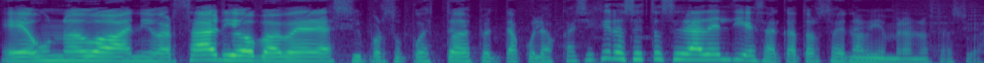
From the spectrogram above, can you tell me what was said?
eh, un nuevo aniversario. Va a haber allí, por supuesto, espectáculos callejeros. Esto será del 10 al 14 de noviembre en nuestra ciudad.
